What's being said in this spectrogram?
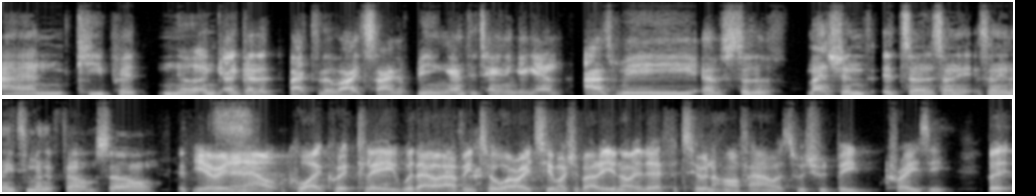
and keep it, you know, and, and get it back to the right side of being entertaining again. As we have sort of mentioned, it's, it's only it's only an 80 minute film, so you're in and out quite quickly without having to worry too much about it. You're not in there for two and a half hours, which would be crazy. But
